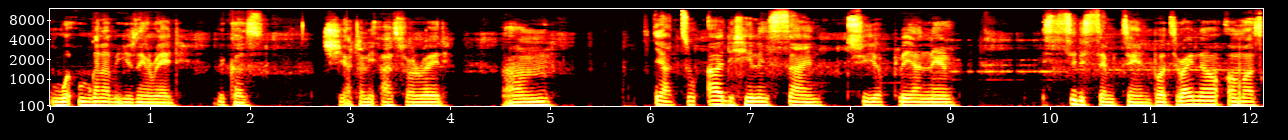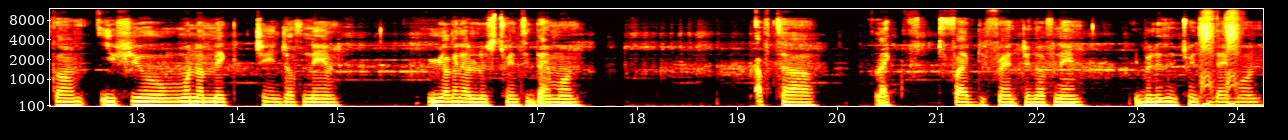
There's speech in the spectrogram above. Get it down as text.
we're gonna be using red because she actually asked for red. Um, yeah, to add the healing sign to your player name, it's still the same thing. But right now um, on Mascom, if you wanna make change of name you are gonna lose 20 diamond after like five different change of name. You'll be losing 20 diamond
